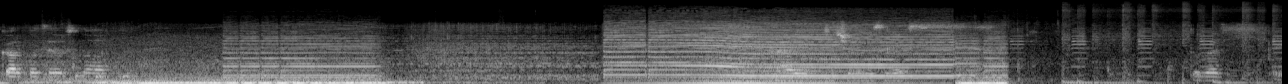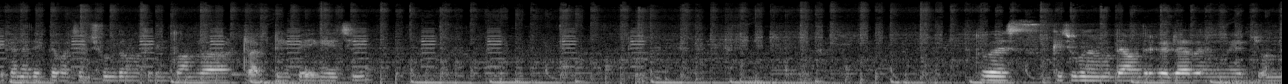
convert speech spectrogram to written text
guys। তো ব্যাস, এখানে দেখতে পাচ্ছেন সুন্দর মতো কিন্তু আমরা ট্রাকটি পেয়ে গিয়েছি তো কিছুক্ষণের মধ্যে আমাদেরকে ড্রাইভিং এর জন্য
